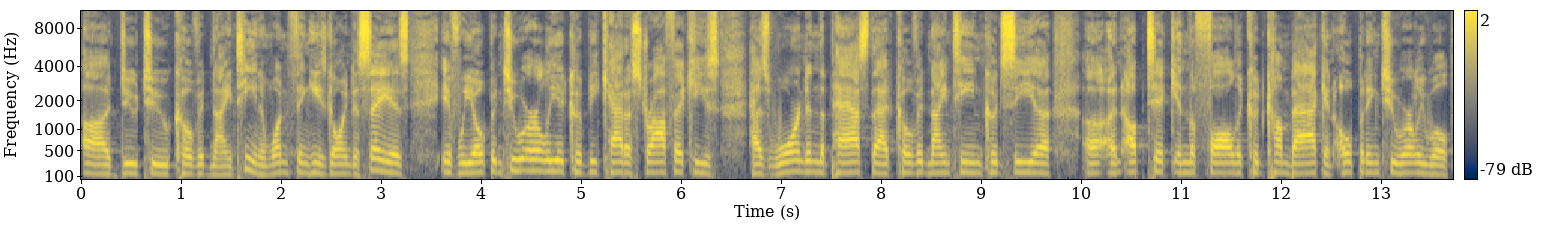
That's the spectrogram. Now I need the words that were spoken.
uh, due to COVID 19. And one thing he's going to say is if we open too early, it could be catastrophic. He's has warned in the past that COVID 19 could see a, uh, an uptick in the fall. It could come back, and opening too early will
